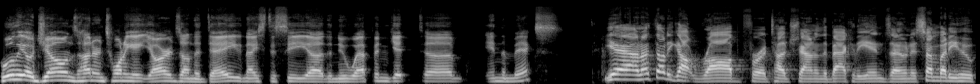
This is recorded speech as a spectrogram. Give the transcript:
Julio Jones, 128 yards on the day. Nice to see uh, the new weapon get uh, in the mix. Yeah, and I thought he got robbed for a touchdown in the back of the end zone. As somebody who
